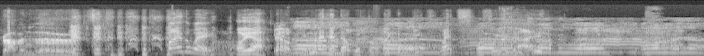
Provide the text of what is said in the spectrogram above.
Dropping loads. By the way, Oh yeah. Joe, you want to end up with like the meat sweats before you die? Oh,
